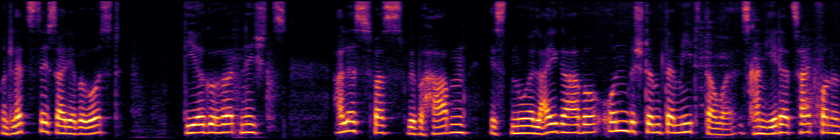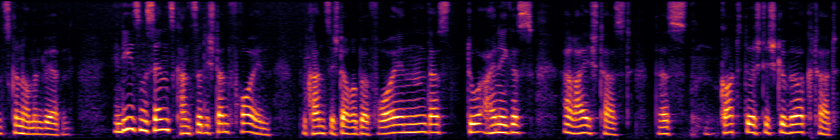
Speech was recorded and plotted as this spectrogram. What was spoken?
Und letztlich sei dir bewusst, dir gehört nichts. Alles, was wir haben, ist nur Leihgabe unbestimmter Mietdauer. Es kann jederzeit von uns genommen werden. In diesem Sinn kannst du dich dann freuen. Du kannst dich darüber freuen, dass du einiges erreicht hast, dass Gott durch dich gewirkt hat,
